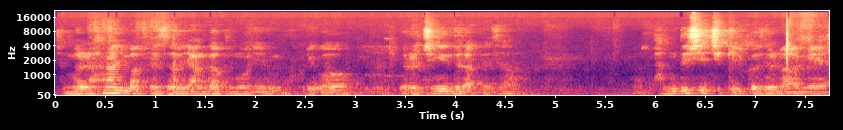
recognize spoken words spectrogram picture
정말 하나님 앞에서 양가 부모님 그리고 여러 증인들 앞에서 반드시 지킬 것을 마음에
